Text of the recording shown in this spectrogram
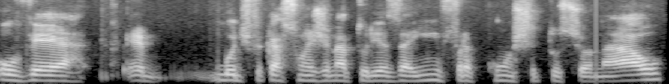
houver é, modificações de natureza infraconstitucional,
